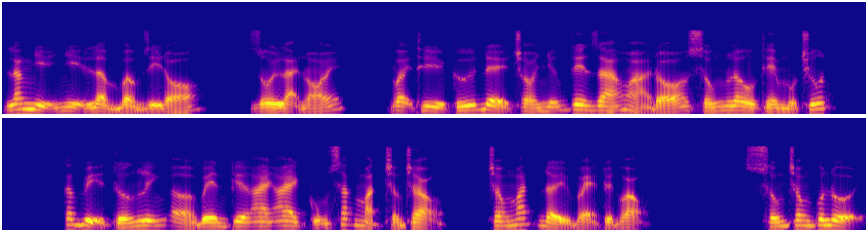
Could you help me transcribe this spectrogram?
Lăng nhị nhị lẩm bẩm gì đó, rồi lại nói, vậy thì cứ để cho những tên gia hỏa đó sống lâu thêm một chút. Các vị tướng lĩnh ở bên kia ai ai cũng sắc mặt trầm trọng, trong mắt đầy vẻ tuyệt vọng. Sống trong quân đội,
